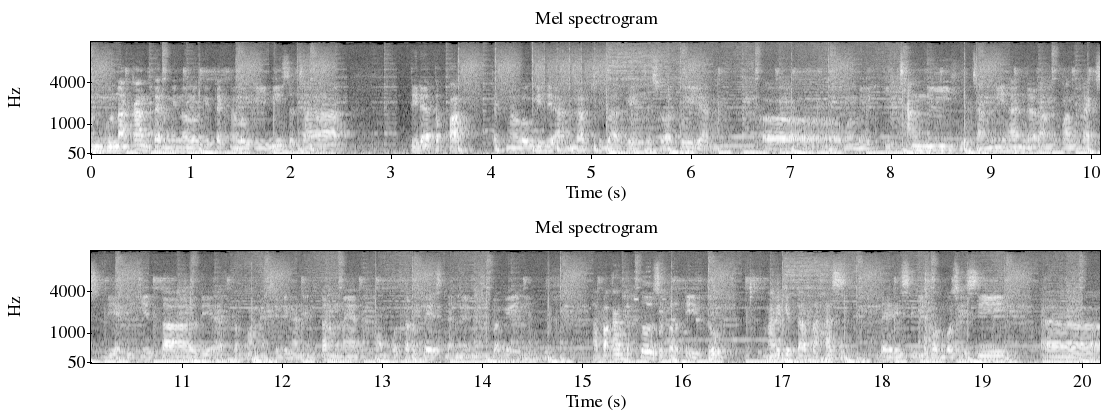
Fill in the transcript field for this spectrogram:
menggunakan terminologi teknologi ini secara tidak tepat. Teknologi dianggap sebagai sesuatu yang uh, memiliki canggih, kecanggihan dalam konteks dia digital, dia terkoneksi dengan internet, komputer base dan lain sebagainya. Apakah betul seperti itu? Mari kita bahas dari segi komposisi uh,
